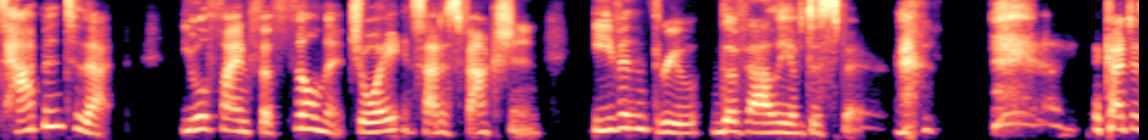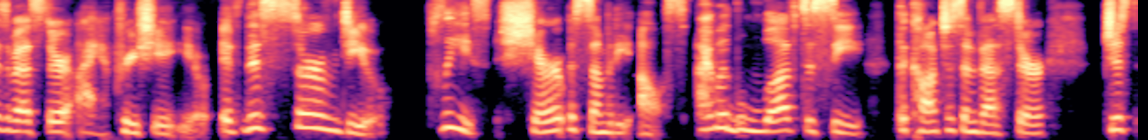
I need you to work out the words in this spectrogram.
Tap into that. You will find fulfillment, joy, and satisfaction even through the valley of despair. the conscious investor, I appreciate you. If this served you, please share it with somebody else. I would love to see the conscious investor just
